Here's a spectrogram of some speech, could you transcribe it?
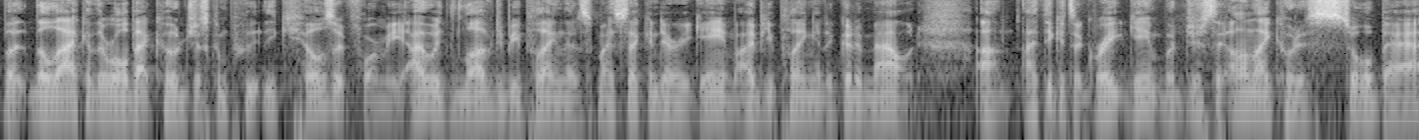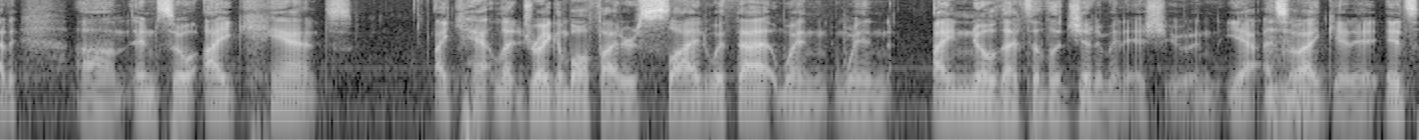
but the lack of the rollback code just completely kills it for me. I would love to be playing that as my secondary game. I'd be playing it a good amount. Um, I think it's a great game, but just the online code is so bad, um, and so I can't I can't let Dragon Ball FighterZ slide with that when when I know that's a legitimate issue. And yeah, so I get it. It's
